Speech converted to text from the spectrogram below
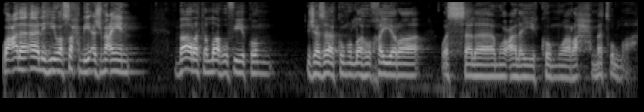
وعلى آله وصحبه أجمعين. بارك الله فيكم. جزاكم الله خيرا. والسلام عليكم ورحمة الله.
